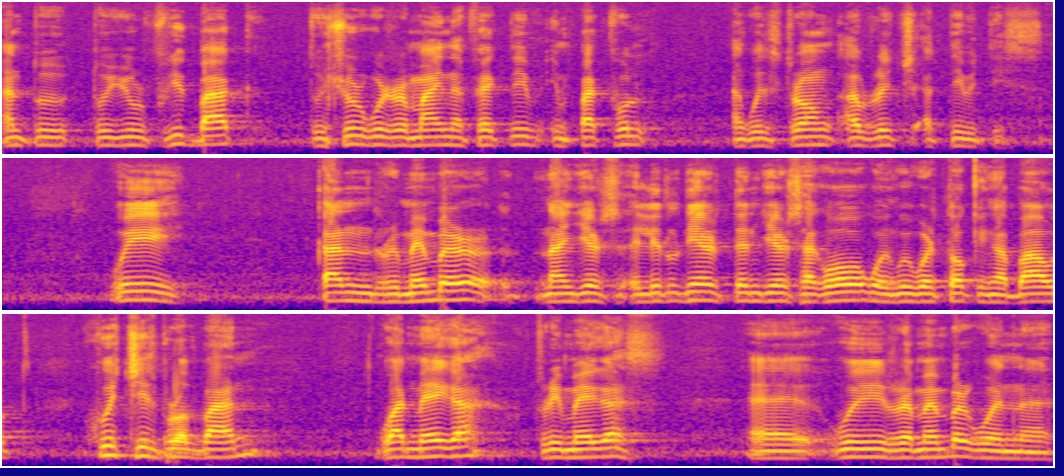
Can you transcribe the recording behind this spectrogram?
and to, to your feedback to ensure we remain effective, impactful, and with strong outreach activities. We can remember nine years, a little near 10 years ago when we were talking about which is broadband, one mega, three megas. Uh, we remember when uh,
